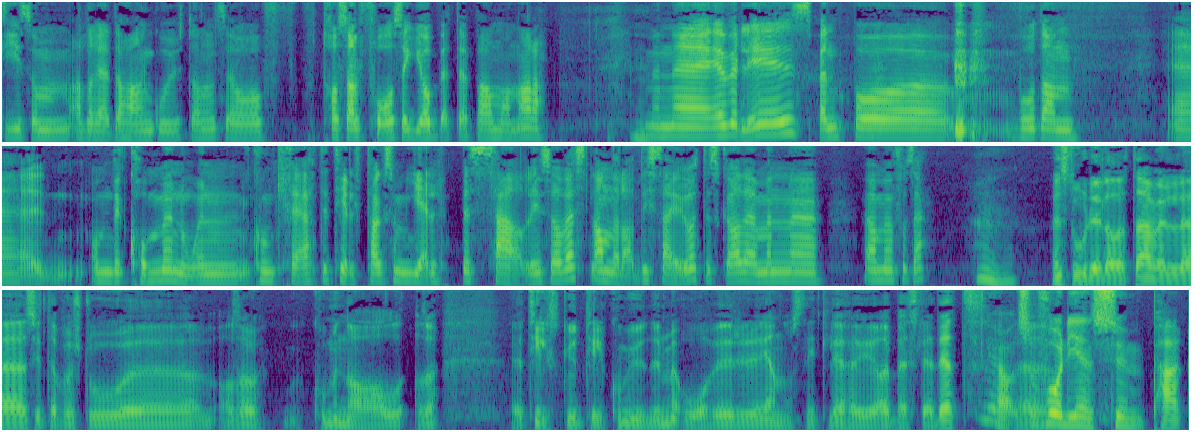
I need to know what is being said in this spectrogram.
de som allerede har en god utdannelse og tross alt får seg jobb etter et par måneder, da. Mm. Men jeg er veldig spent på hvordan eh, om det kommer noen konkrete tiltak som hjelper særlig Sør-Vestlandet. da. De sier jo at det skal det, men eh, ja, vi får se. Mm. En stor del av dette er vel, eh, så vidt jeg forsto, eh, altså kommunal altså, tilskudd til kommuner med over gjennomsnittlig høy arbeidsledighet. Ja, Så får de en sum per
